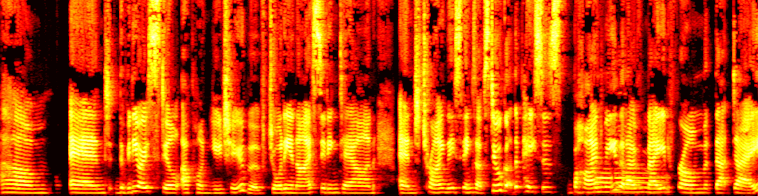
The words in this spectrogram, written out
Um, and the video is still up on YouTube of Geordie and I sitting down and trying these things. I've still got the pieces behind Aww. me that I've made from that day.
